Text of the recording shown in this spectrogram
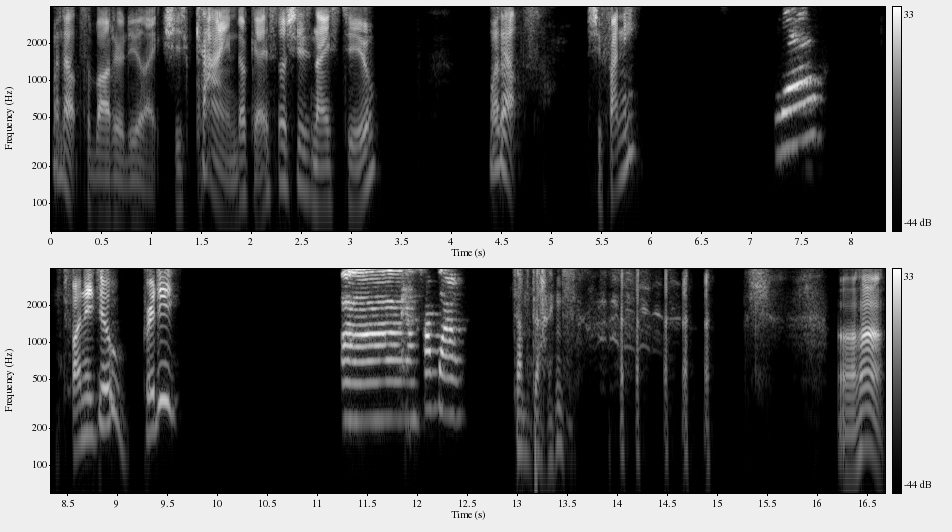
What else about her do you like? She's kind. Okay, so she's nice to you. What else? She funny? yeah, Funny too. Pretty? uh, sometimes Sometimes. uh-huh.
